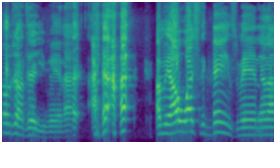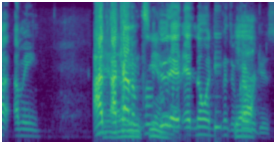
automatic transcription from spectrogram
I'm trying to tell you, man. I, I, I mean, I watch the games, man, and I, I mean, I, Yeah, I I kind of see pretty 'em. good at, at knowing defensive Yeah. coverages.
